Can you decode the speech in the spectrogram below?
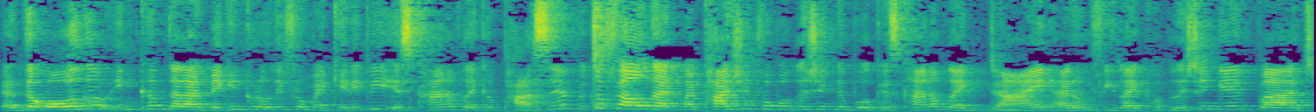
the all the income that I'm making currently from my KDP is kind of like a passive. Because I felt that my passion for publishing the book is kind of like dying. I don't feel like publishing it, but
